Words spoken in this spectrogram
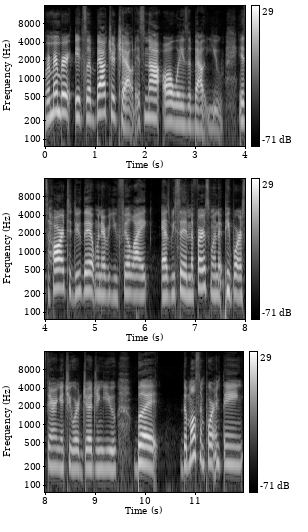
Remember, it's about your child. It's not always about you. It's hard to do that whenever you feel like as we said in the first one, that people are staring at you or judging you. But the most important thing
